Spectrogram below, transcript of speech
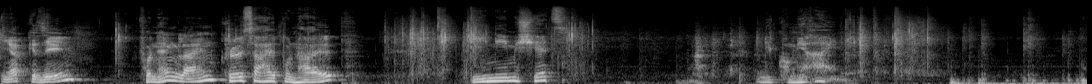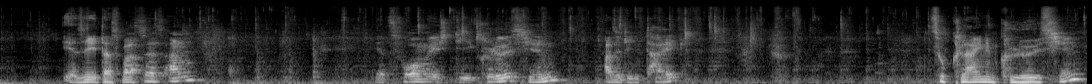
Ihr habt gesehen, von Hänglein, Klöße halb und halb. Die nehme ich jetzt und die kommen hier rein. Ihr seht, das Wasser ist an. Jetzt forme ich die Klößchen, also den Teig, zu kleinen Klößchen.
